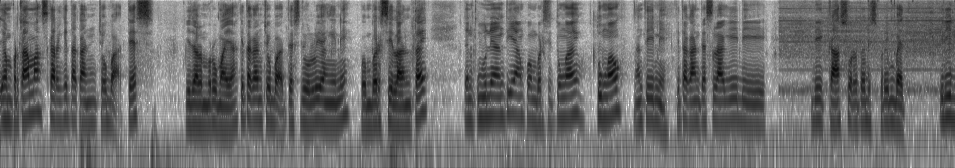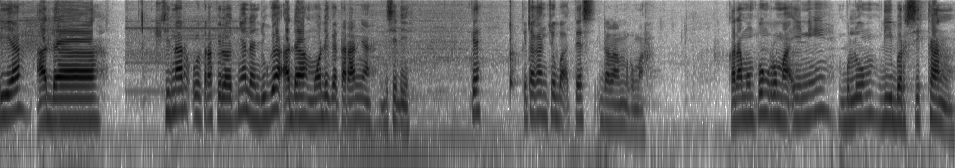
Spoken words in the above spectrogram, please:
yang pertama sekarang kita akan coba tes di dalam rumah ya. Kita akan coba tes dulu yang ini pembersih lantai dan kemudian nanti yang pembersih tungau tungau nanti ini kita akan tes lagi di di kasur atau di spring bed. Ini dia ada sinar ultravioletnya dan juga ada mode getarannya di sini. Oke kita akan coba tes dalam rumah. Karena mumpung rumah ini belum dibersihkan.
